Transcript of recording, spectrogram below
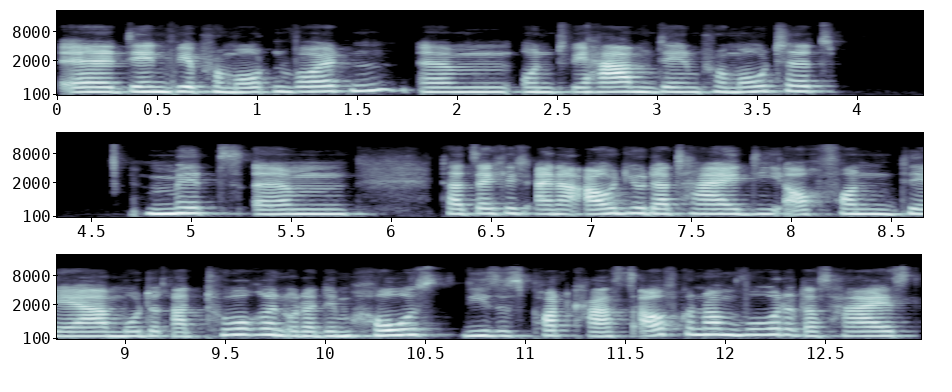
äh, den wir promoten wollten. Ähm, und wir haben den promoted mit ähm, tatsächlich einer Audiodatei, die auch von der Moderatorin oder dem Host dieses Podcasts aufgenommen wurde. Das heißt,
